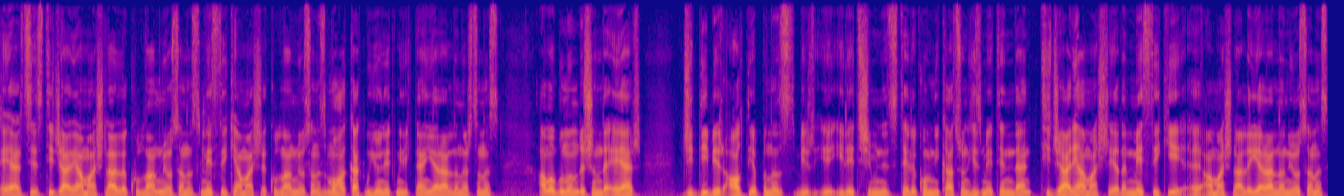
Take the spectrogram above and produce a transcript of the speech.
Eğer siz ticari amaçlarla kullanmıyorsanız, mesleki amaçla kullanmıyorsanız muhakkak bu yönetmelikten yararlanırsınız. Ama bunun dışında eğer ciddi bir altyapınız, bir e, iletişiminiz, telekomünikasyon hizmetinden ticari amaçla ya da mesleki e, amaçlarla yararlanıyorsanız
